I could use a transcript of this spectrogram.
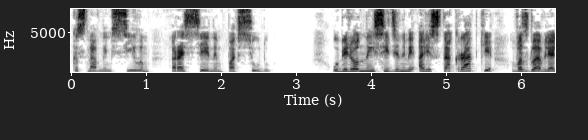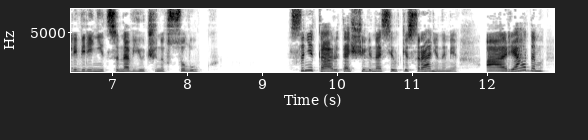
к основным силам, рассеянным повсюду. Убеленные сединами аристократки возглавляли вереницы навьюченных слуг. Санитары тащили носилки с ранеными, а рядом —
